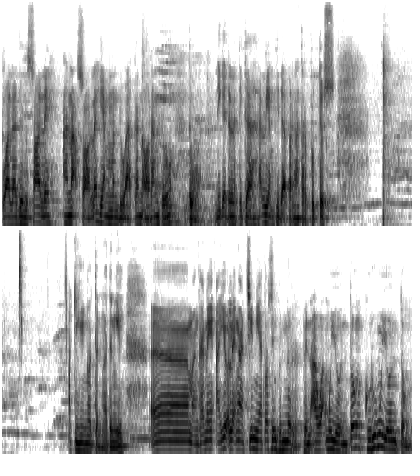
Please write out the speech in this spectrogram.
waladun saleh anak soleh yang mendoakan orang tua tua ini adalah tiga hal yang tidak pernah terputus Iki ngoten ngoten nggih. Eh mangkane ayo lek ngaji niat sing bener ben awakmu yo untung, gurumu yo untung.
